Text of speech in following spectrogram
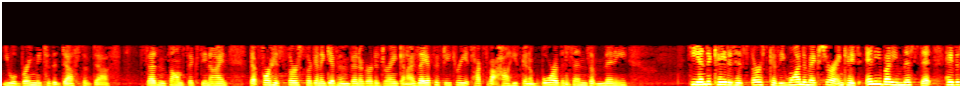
you will bring me to the dust of death. Says in Psalm 69 that for his thirst they're going to give him vinegar to drink. In Isaiah 53, it talks about how he's going to bore the sins of many He indicated his thirst because he wanted to make sure, in case anybody missed it, hey, this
